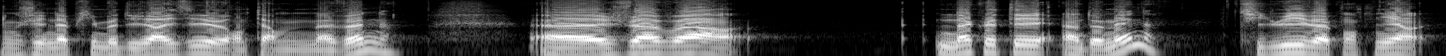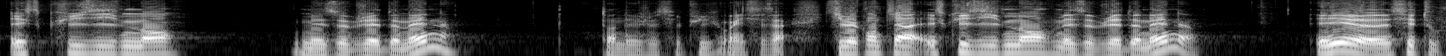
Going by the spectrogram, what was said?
donc j'ai une appli modularisée euh, en termes Maven, je vais avoir d'un côté un domaine, qui lui va contenir exclusivement mes objets domaines. Attendez, je sais plus, oui c'est ça. Qui va contenir exclusivement mes objets domaines, et c'est tout.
